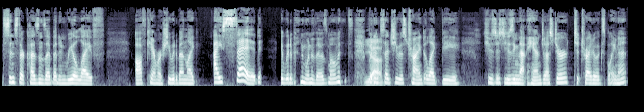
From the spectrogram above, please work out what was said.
since they're cousins, I bet in real life, off camera, she would have been like, I said it would have been one of those moments. But instead, she was trying to like be, she was just using that hand gesture to try to explain it.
